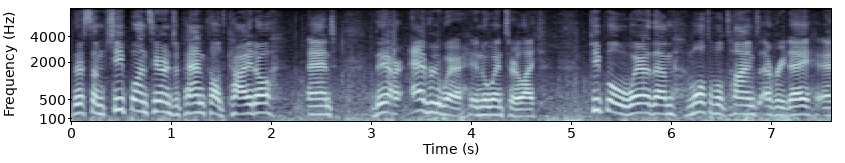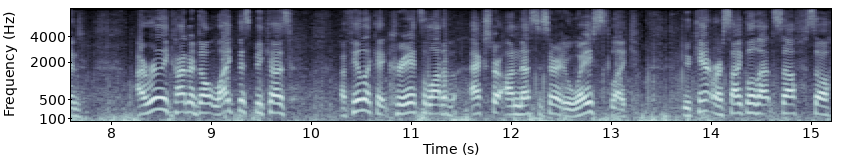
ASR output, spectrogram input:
There's some cheap ones here in Japan called Kairo and they are everywhere in the winter. Like people wear them multiple times every day, and I really kind of don't like this because I feel like it creates a lot of extra unnecessary waste. Like you can't recycle that stuff, so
